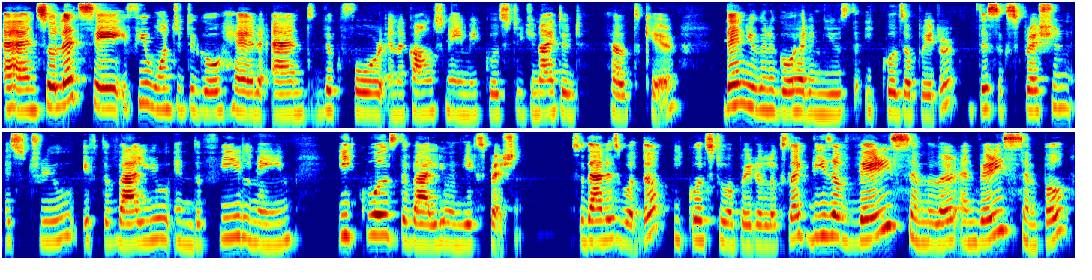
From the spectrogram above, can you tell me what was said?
And so let's say if you wanted to go ahead and look for an account name equals to United Healthcare, then you're going to go ahead and use the equals operator. This expression is true if the value in the field name equals the value in the expression. So that is what the equals to operator looks like. These are very similar and very simple.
